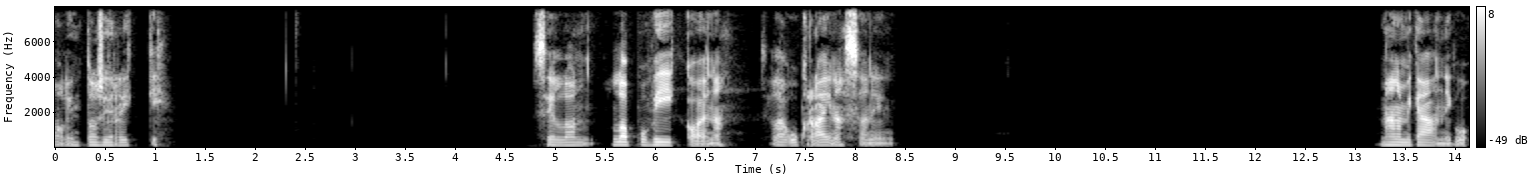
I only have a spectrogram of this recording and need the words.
olin tosi rikki. Silloin loppuviikkoina siellä Ukrainassa, niin mä en ole mikään, niinku,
